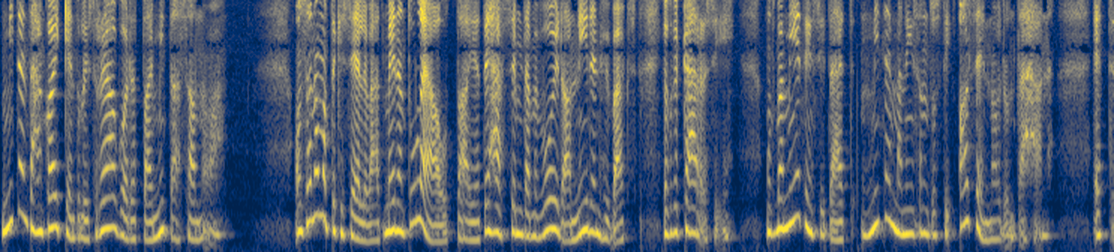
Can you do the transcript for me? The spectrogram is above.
Miten tähän kaikkeen tulisi reagoida tai mitä sanoa. On sanomattakin selvää, että meidän tulee auttaa ja tehdä se, mitä me voidaan niiden hyväksi, jotka kärsii. Mutta mä mietin sitä, että miten mä niin sanotusti asennoidun tähän – että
